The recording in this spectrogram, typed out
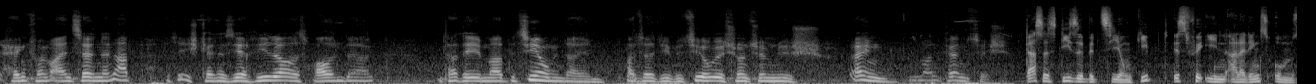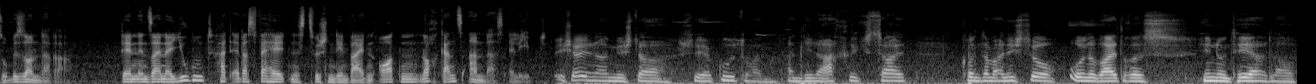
Hängt vom Einzelnen ab. Also ich kenne sehr viele aus Braunberg und hatte immer Beziehungen dahin. Also die Beziehung ist schon ziemlich eng, man kennt sich. Dass es diese Beziehung gibt, ist für ihn allerdings umso besonderer. Denn in seiner Jugend hat er das Verhältnis zwischen den beiden Orten noch ganz anders erlebt. Ich erinnere mich da sehr gut dran. An die Nachkriegszeit konnte man nicht so ohne weiteres hin und her laufen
